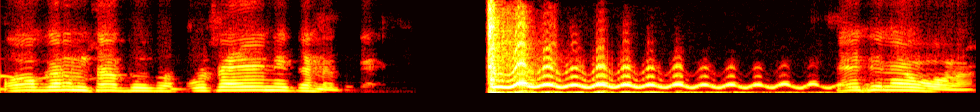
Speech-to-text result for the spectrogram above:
બહુ ગરમ થતું તો પૂછાય નહીં તને ક્યાંથી લાવ્યો ઓળા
